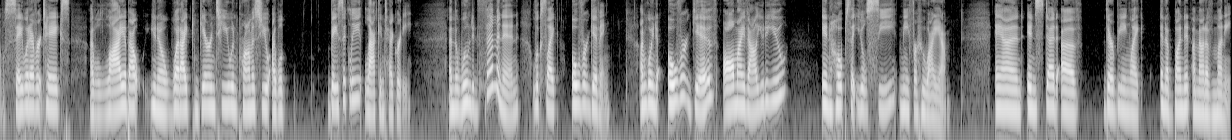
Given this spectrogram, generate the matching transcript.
I will say whatever it takes. I will lie about, you know, what I can guarantee you and promise you. I will basically lack integrity. And the wounded feminine looks like overgiving. I'm going to overgive all my value to you in hopes that you'll see me for who I am. And instead of there being like an abundant amount of money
